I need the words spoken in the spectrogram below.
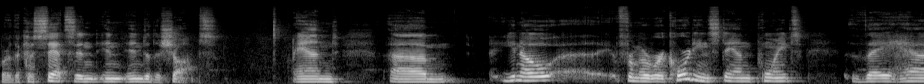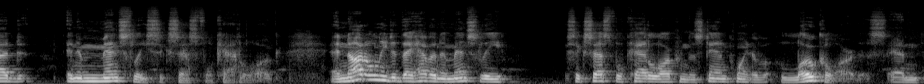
or the cassettes in, in into the shops, and um, you know uh, from a recording standpoint, they had an immensely successful catalog, and not only did they have an immensely successful catalog from the standpoint of local artists and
